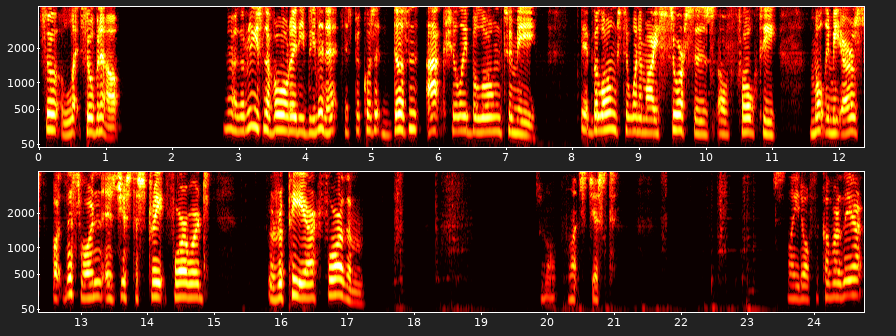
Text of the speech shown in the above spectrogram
So let's open it up. Now the reason I've already been in it is because it doesn't actually belong to me. It belongs to one of my sources of faulty multimeters, but this one is just a straightforward repair for them. So let's just slide off the cover there.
